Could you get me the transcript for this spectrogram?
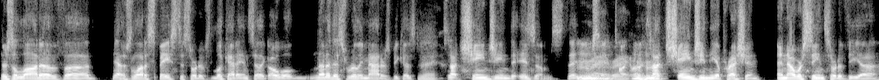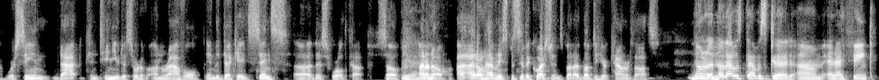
there's a lot of uh yeah there's a lot of space to sort of look at it and say like oh well none of this really matters because Right. it's not changing the isms that you were Right, saying right, talking about. it's right. not changing the oppression and now we're seeing sort of the uh we're seeing that continue to sort of unravel in the decades since uh this world cup so Yeah. i don't know I, I don't have any specific questions but i'd love to hear counter thoughts No, no, no. That was that was good. Um, and I think,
